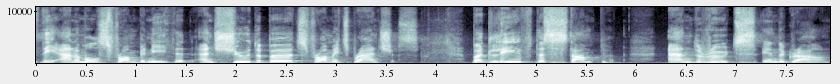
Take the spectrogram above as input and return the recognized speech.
the animals from beneath it, and shoo the birds from its branches. But leave the stump and the roots in the ground.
